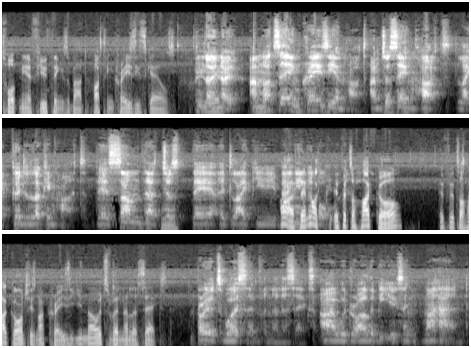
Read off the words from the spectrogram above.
taught me a few things about hot and crazy scales. No, no. I'm not saying crazy and hot. I'm just saying hot, like good looking hot. There's some that just they're it like you Hmm. Oh, if they're the not, ball. if it's a hot girl, if it's a hot girl and she's not crazy, you know it's vanilla sex. Bro, it's worse than vanilla sex. I would rather be using my hand,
